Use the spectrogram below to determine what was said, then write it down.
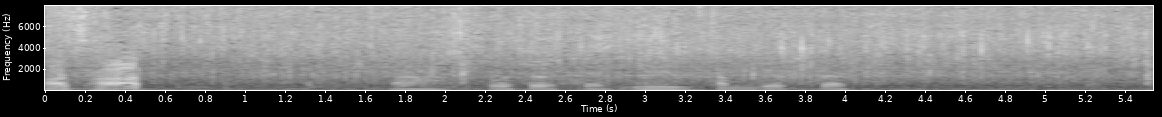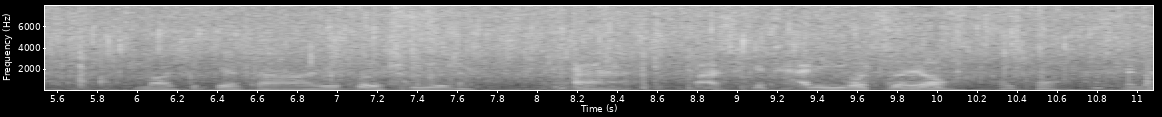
아삭 아, 버섯에 삼겹살. 맛있게 잘 익고 있습니다. 맛있게 잘 익었어요. 벌써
